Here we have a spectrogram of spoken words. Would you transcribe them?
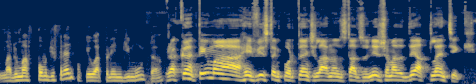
mas de uma forma diferente, porque eu aprendi muito. Hein? Jacan, tem uma revista importante lá nos Estados Unidos chamada The Atlantic.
